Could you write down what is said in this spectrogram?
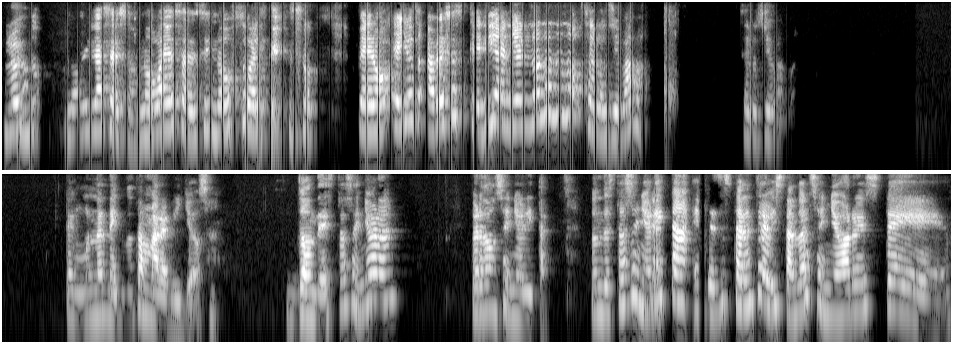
luego. No, digas eso, no vayas a decir, no sueltes eso. Pero ellos a veces querían y él, no, no, no, no, se los llevaba, se los llevaba. Tengo una anécdota maravillosa, donde esta señora, perdón, señorita, donde esta señorita, en vez de estar entrevistando al señor este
